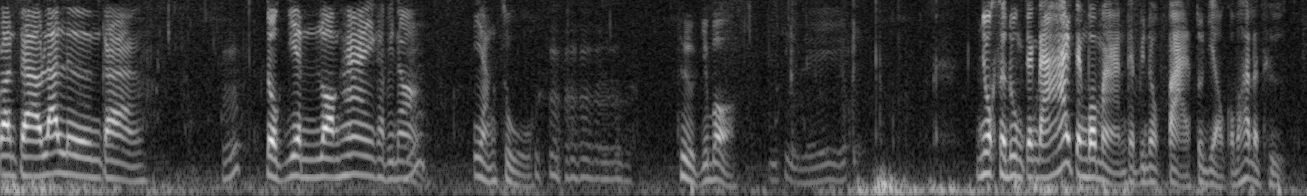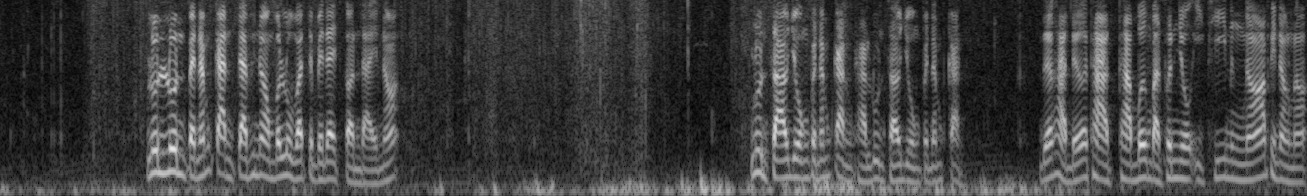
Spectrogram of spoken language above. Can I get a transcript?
ตอนเช้าล่าเริงกะตกเย็นร้องไห้ค่ะพี่น้อง อ หย่างสูถือกอยู่บ่วิถีเลยยกสะดุ้งจังได้จังบ่หมานแต่พี่น้องป่าตัวเดียวก็บ่ทันละถือรุ่นรุ่นๆไปน้ำกันจ้าพี่น้องบ่รู้ว่าจะไปได้ตอนใดเนาะรุ่นสาวยงไปน้ำกันค่ะ รุ่นสาวยงไปน้ำกัน เด้อค่ะเด้อถ้าถ้าเบิ่งบัตรเพิ่นโยงอีกทีหนึ่งเนาะพี่น้องเนาะ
